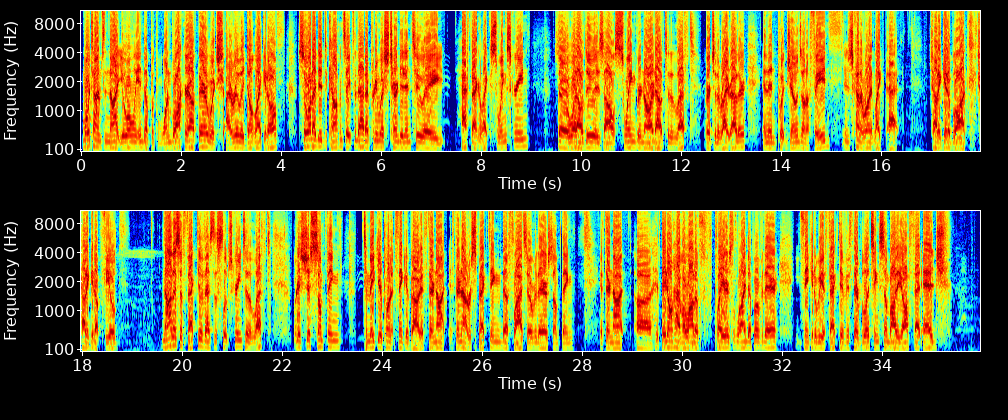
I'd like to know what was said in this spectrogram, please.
more times than not, you'll only end up with one blocker out there, which I really don't like at all. So what I did to compensate for that, I pretty much turned it into a halfback like swing screen. So what I'll do is I'll swing Bernard out to the left, or to the right rather, and then put Jones on a fade, and just kind of run it like that. Try to get a block, try to get upfield. Not as effective as the slip screen to the left, but it's just something to make your opponent think about if they're not if they're not respecting the flats over there or something if they're not uh, if they don't have a lot of players lined up over there you think it'll be effective if they're blitzing somebody off that edge?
